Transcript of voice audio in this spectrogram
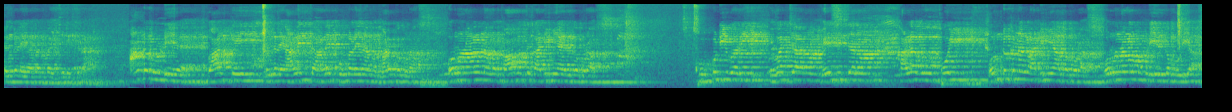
எங்களை அவர் வைத்திருக்கிறார். ஆண்டவருடைய வாழ்க்கை எங்களை அழைத்த அழைப்புகளை நாங்கள் மறக்கக்கூடாது. ஒரு நாள் நாங்கள் பாவத்துக்கு அடிமையாக இருக்கக்கூடாது. குடிவரி விபச்சாரம் வேசித்தனம் களவு பொய் ஒன்றுக்கு நாங்கள் அடிமையாக கூடாது ஒரு நாளும் அப்படி இருக்க முடியாது.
